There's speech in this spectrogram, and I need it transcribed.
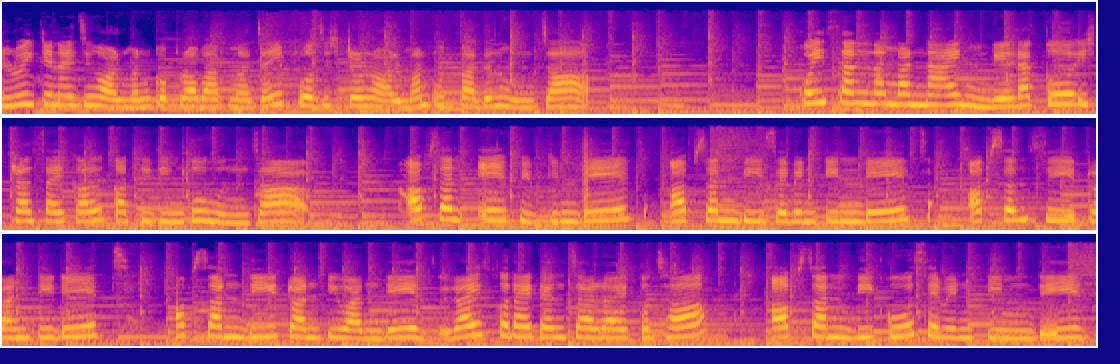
लुइटेनाइजिङ हर्मोनको प्रभावमा चाहिँ प्रोजेस्टिरन हर्मोन उत्पादन हुन्छ। क्वेसन नम्बर नाइन भेडाको स्ट्र साइकल कति दिनको हुन्छ? Option A fifteen days option B seventeen days option C twenty days option D twenty one days र यसको राइट एन्सर रहेको छ। अप्सन बीको सेभेन्टिन डेज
